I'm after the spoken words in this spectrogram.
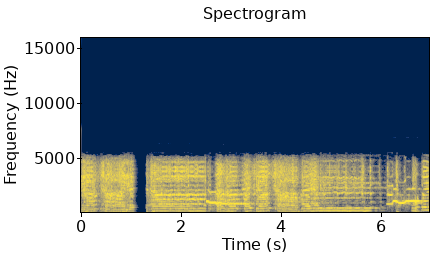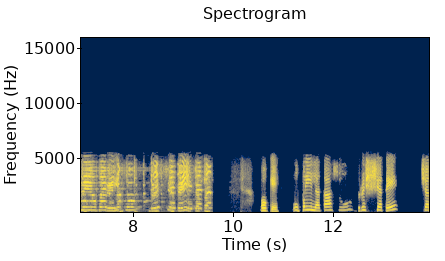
द्राक्षा ओके उपरि लतासु दृश्यते च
